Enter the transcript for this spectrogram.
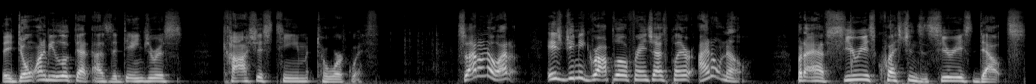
They don't want to be looked at as the dangerous, cautious team to work with. So I don't know. I don't, is Jimmy Garoppolo a franchise player? I don't know. But I have serious questions and serious doubts.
